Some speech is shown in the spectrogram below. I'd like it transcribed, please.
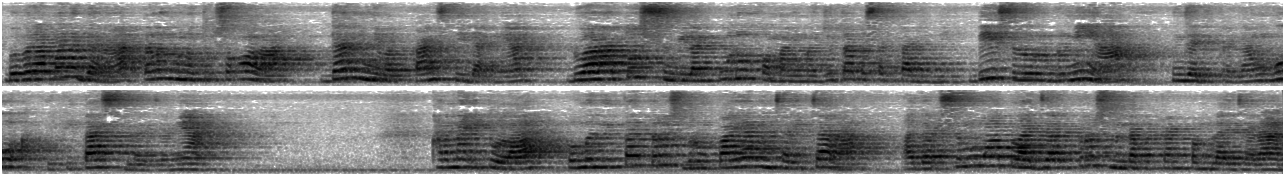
Beberapa negara telah menutup sekolah dan menyebabkan setidaknya 290,5 juta peserta didik di seluruh dunia menjadi terganggu aktivitas belajarnya. Karena itulah, pemerintah terus berupaya mencari cara agar semua pelajar terus mendapatkan pembelajaran.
